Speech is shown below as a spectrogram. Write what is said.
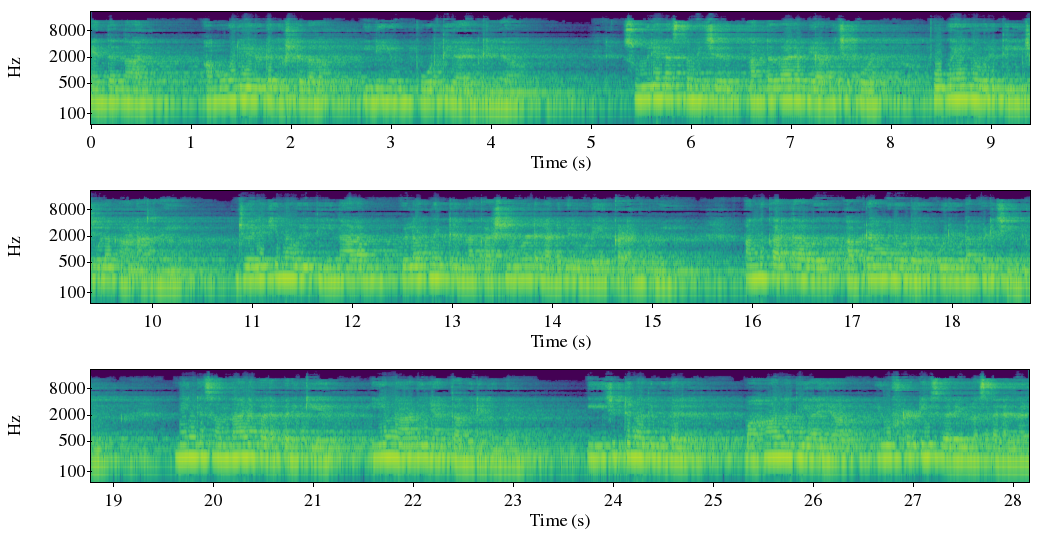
എന്തെന്നാൽ അമൂര്യരുടെ ദുഷ്ടത ഇനിയും പൂർത്തിയായിട്ടില്ല. സൂര്യൻ അസ്തമിച്ച് അന്ധകാരം വ്യാപിച്ചപ്പോൾ പുകയുന്ന ഒരു തീച്ചുള കാണാറായി ജ്വലിക്കുന്ന ഒരു തീനാളം പിളർന്നിട്ടിരുന്ന കഷ്ണങ്ങളുടെ നടുവിലൂടെ കടന്നുപോയി. അന്ന് കർത്താവ് അബ്രാമിനോട് ഒരു ഉടമ്പടി ചെയ്തു. നിന്റെ സന്താന പരമ്പരയ്ക്ക് ഈ നാട് ഞാൻ തന്നിരിക്കുന്നു ഈജിപ്റ്റ് നദി മുതൽ മഹാനദിയായ യൂഫ്രട്ടീസ് വരെയുള്ള സ്ഥലങ്ങൾ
